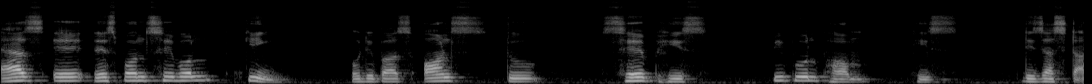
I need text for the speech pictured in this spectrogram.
As a responsible king, Oedipus wants to save his people from his disaster.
